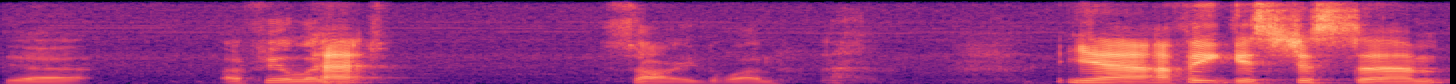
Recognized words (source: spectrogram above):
yeah, I feel like. uh, sorry, go on. Yeah, I think it's just um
